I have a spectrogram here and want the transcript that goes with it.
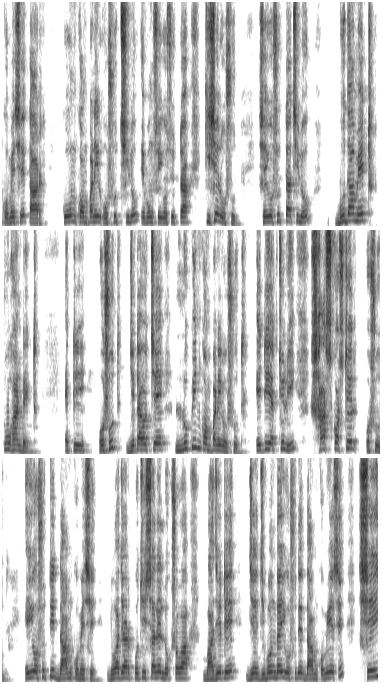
কমেছে, তার কোন কোম্পানির ওষুধ ছিল এবং সেই ওষুধটা কিসের ওষুধ? সেই ওষুধটা ছিল বুদামেট টু হান্ড্রেড একটি ওষুধ যেটা হচ্ছে লুপিন কোম্পানির ওষুধ। এটি অ্যাকচুয়ালি শ্বাসকষ্টের ওষুধ। এই ওষুধটির দাম কমেছে। দু হাজার পঁচিশ সালে লোকসভা বাজেটে যে জীবনদায়ী ওষুধের দাম কমিয়েছে, সেই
